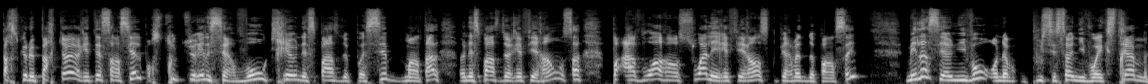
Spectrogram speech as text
parce que le par cœur est essentiel pour structurer le cerveau, créer un espace de possible mental, un espace de référence, hein, avoir en soi les références qui permettent de penser. Mais là, c'est un niveau, on a poussé ça à un niveau extrême,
